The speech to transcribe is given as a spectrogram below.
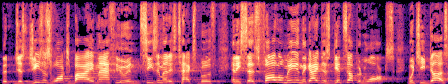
That just Jesus walks by Matthew and sees him at his tax booth, and he says, Follow me. And the guy just gets up and walks, which he does.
